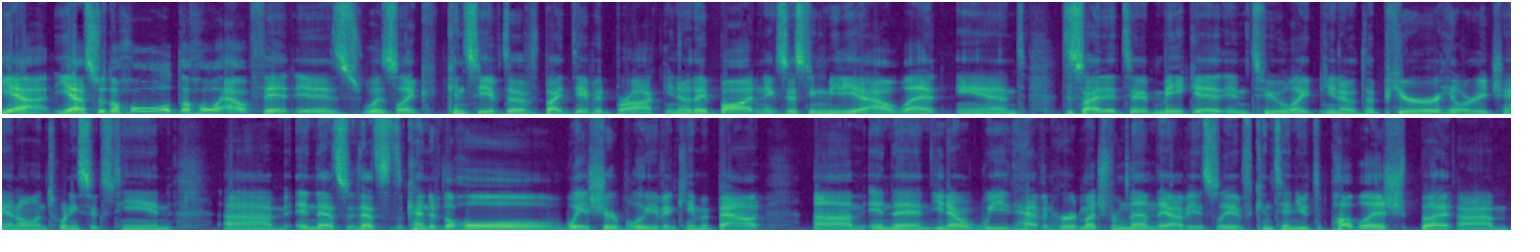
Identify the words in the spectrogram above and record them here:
Yeah, yeah. So the whole the whole outfit is was like conceived of by David Brock. You know, they bought an existing media outlet and decided to make it into like you know the pure Hillary channel in 2016. Um, and that's that's kind of the whole way Share Blue even came about. Um, and then you know we haven't heard much from them. They obviously have continued to publish, but. Um,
